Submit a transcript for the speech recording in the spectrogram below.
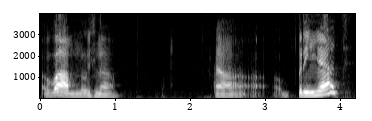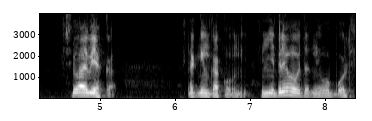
вам нужно а, принять человека таким, как он есть, и не требовать от него больше.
